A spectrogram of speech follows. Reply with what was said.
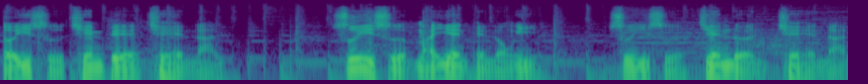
得意时谦卑却很难。失意时埋怨很容易，失意时坚忍却很难。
